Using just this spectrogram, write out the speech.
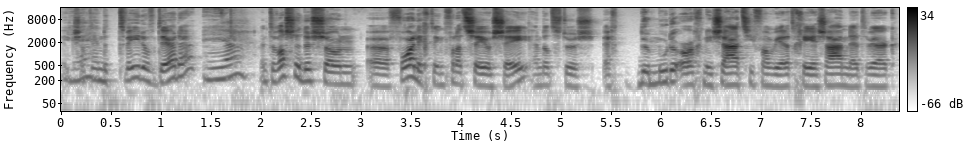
Ik zat in de tweede of derde. ja? En toen was er dus zo'n eh, voorlichting van het COC. En dat is dus echt de moederorganisatie van weer het GSA-netwerk.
